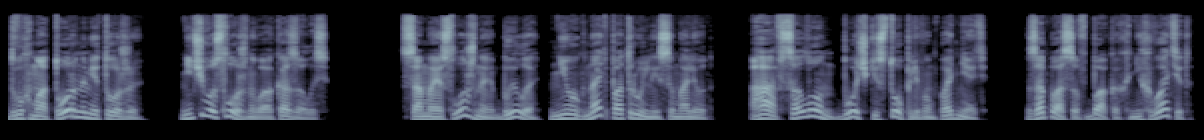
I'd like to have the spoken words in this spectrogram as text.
Двухмоторными тоже. Ничего сложного оказалось. Самое сложное было не угнать патрульный самолет, а в салон бочки с топливом поднять. Запасов в баках не хватит?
